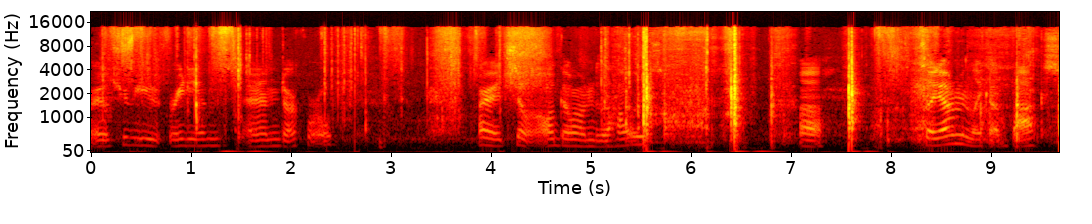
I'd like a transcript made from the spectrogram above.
Royal Tribute, Radiance, and Dark World. Alright, so I'll go on to the hollows. Uh, so I got them in like a box,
